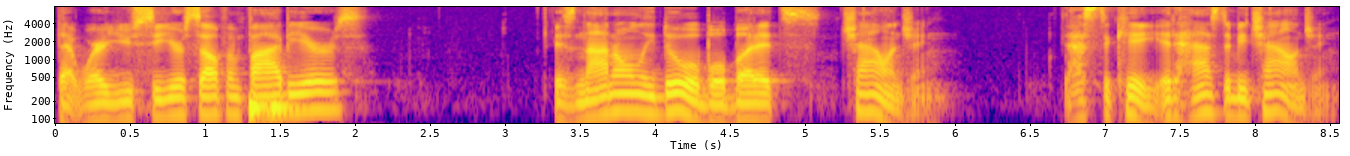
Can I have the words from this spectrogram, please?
that where you see yourself in five years is not only doable, but it's challenging. That's the key. It has to be challenging.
